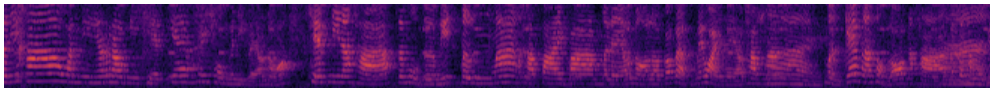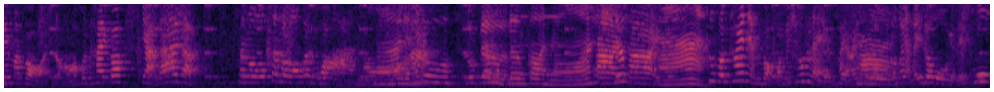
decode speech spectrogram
สวัสดีค่ะ วันนี้เรามีเคสแก้มาให้ชมกันอีกแล้วเนาะเคสนี้นะคะ จมูกเดิมนี่ตึงมากนะคะ ปลายบางมาแล้วเนาะแล้วก็แบบไม่ไหวแล้วทำมา ใช่ เหมือนแก้มาแล้วสองรอบนะคะอ่าไม่เคยทำโอเพนมาก่อนเนาะคนไข้ก็อยากได้แบบสโลปสโลปหวานๆเนาะอ่าเดี๋ยวให้ดูรูปจเดิมูมกเดิมก่อนเนาะใช่ชึบใช่ อ่า คือคนไข้เนี่ยบอกว่าไม่ชอบแหลมค่ะอยากให้ใช่สโลปแล้วก็อยากได้โด่งอยากได้พุ่ง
